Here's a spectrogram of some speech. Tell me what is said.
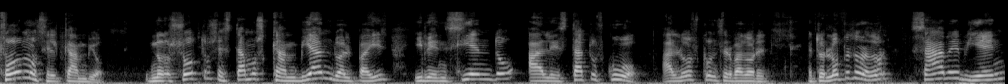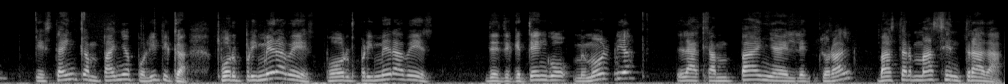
somos el cambio. Nosotros estamos cambiando al país y venciendo al status quo, a los conservadores. Entonces López Obrador sabe bien que está en campaña política. Por primera vez, por primera vez, desde que tengo memoria, la campaña electoral va a estar más centrada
